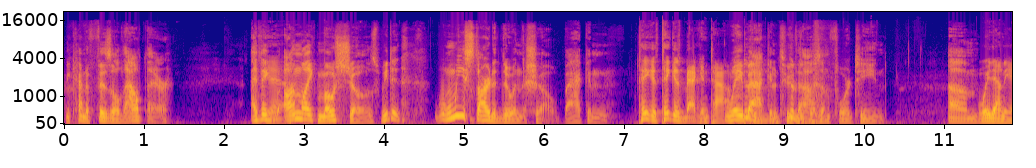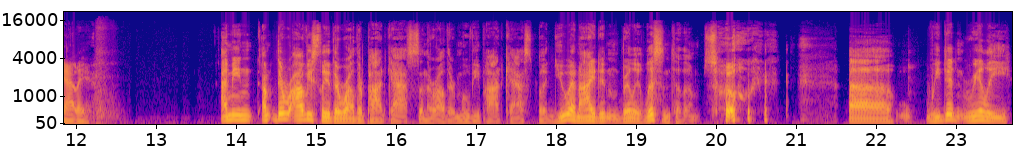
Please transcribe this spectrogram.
we kind of fizzled out there. I think Yeah. unlike most shows, we did when we started doing the show back in Take us take us back in time, way back in 2014. way down the alley. I mean, um, there were obviously there were other podcasts and there were other movie podcasts, but you and I didn't really listen to them, so uh, we didn't really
